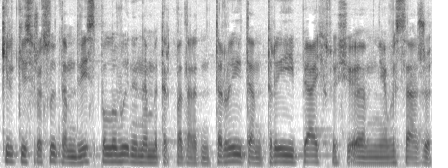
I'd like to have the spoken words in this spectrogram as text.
кількість рослин там 2,5 на метр квадратний, 3, там 3,5 хтось е, висаджує,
